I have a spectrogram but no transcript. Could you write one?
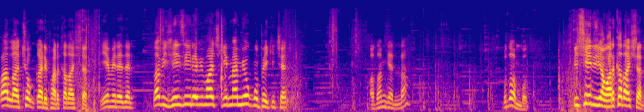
Vallahi çok garip arkadaşlar. Yemin ederim. La bir Jay-Z ile bir maç girmem yok mu peki chat? Adam geldi lan. Bu da mı bot? Bir şey diyeceğim arkadaşlar.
